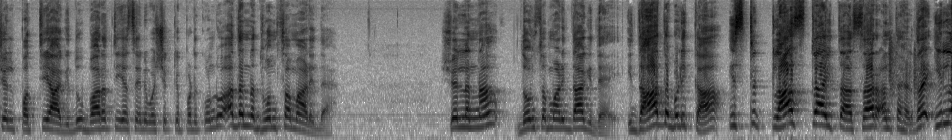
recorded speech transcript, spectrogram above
ಶೆಲ್ ಪತ್ತೆ ಆಗಿದ್ದು ಭಾರತೀಯ ಸೇನೆ ವಶಕ್ಕೆ ಪಡ್ಕೊಂಡು ಅದನ್ನು ಧ್ವಂಸ ಮಾಡಿದೆ. ಶೆಲ್ಲನ್ನು ಧ್ವಂಸ ಮಾಡಿದ್ದಾಗಿದೆ. ಇದಾದ ಬಳಿಕ ಇಷ್ಟು ಕ್ಲಾಸ್ಟ್ ಆಯ್ತಾ ಸರ್ ಅಂತ ಹೇಳಿದ್ರೆ, ಇಲ್ಲ,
